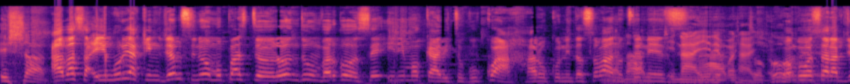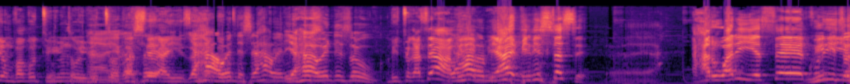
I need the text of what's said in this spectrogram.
eshanu. Abasa iyi nkuru ya king james niwo mupasitoro ndumva rwose irimo kabitugu kwa. Hari ukuntu idasobanutse neza. inayirema ntayo ubwo ngubu se arabyumva gute uyu nguyu. Ntayo. bituga se ayizanye yahawe ndetse yahawe ndetse ahubwo bituga se yahawe. Minisita se. Hari uwariye se kuri iyo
